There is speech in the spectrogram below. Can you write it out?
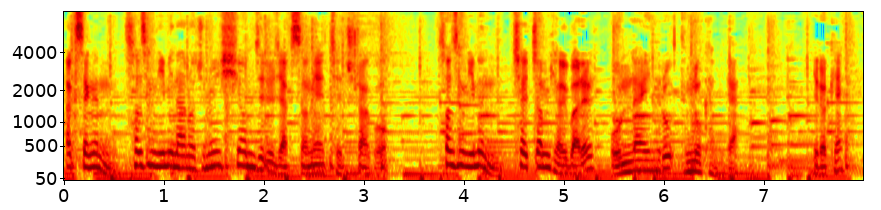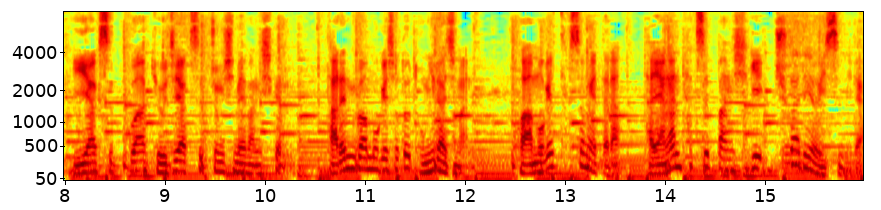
학생은 선생님이 나눠주는 시험지를 작성해 제출하고 선생님은 채점 결과를 온라인으로 등록합니다. 이렇게 이 학습과 교재 학습 중심의 방식은 다른 과목에서도 동일하지만 과목의 특성에 따라 다양한 학습 방식이 추가되어 있습니다.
